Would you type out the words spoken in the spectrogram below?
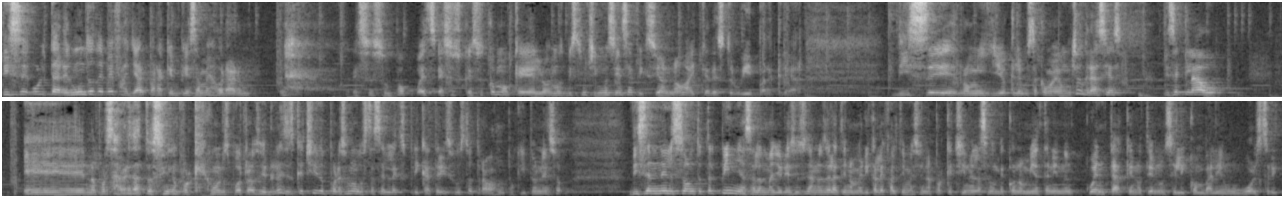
Dice Ultar, el mundo debe fallar para que empiece a mejorar. Eso es un poco, eso es, eso es como que lo hemos visto un chingo en ciencia ficción, no hay que destruir para crear. Dice Romillo que le gusta comer. Muchas gracias. Dice Clau, eh, no por saber datos, sino porque como los puedo traducir. Gracias, qué chido. Por eso me gusta ser la explicatriz. Justo trabajo un poquito en eso. Dice Nelson, total piñas a la mayoría de ciudadanos de Latinoamérica le falta mencionar porque China es la segunda economía teniendo en cuenta que no tiene un Silicon Valley, un Wall Street,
